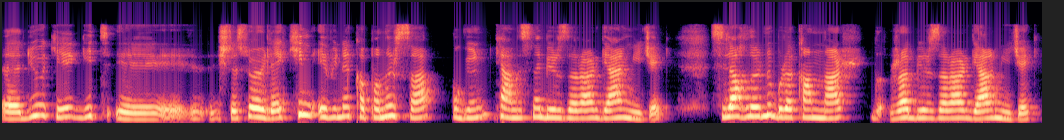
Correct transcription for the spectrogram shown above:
e, diyor ki git e, işte söyle kim evine kapanırsa bugün kendisine bir zarar gelmeyecek. Silahlarını bırakanlara bir zarar gelmeyecek.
